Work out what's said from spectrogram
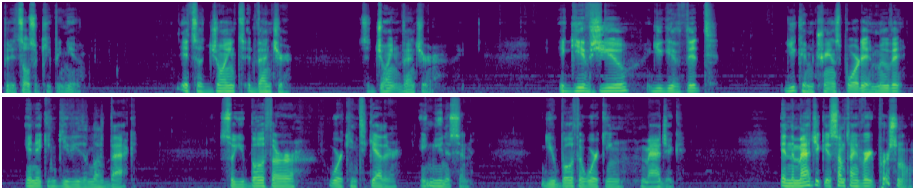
but it's also keeping you. It's a joint adventure. It's a joint venture. It gives you, you give it, you can transport it and move it, and it can give you the love back. So you both are working together in unison. You both are working magic. And the magic is sometimes very personal.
